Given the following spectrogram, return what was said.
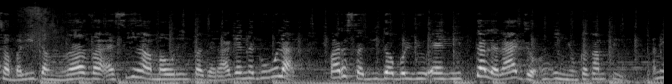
Sa balitang Nueva Ecija, Maureen Pagaragan nag-uulat para sa DWNE Teleradyo ang inyong kakampi. Ano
